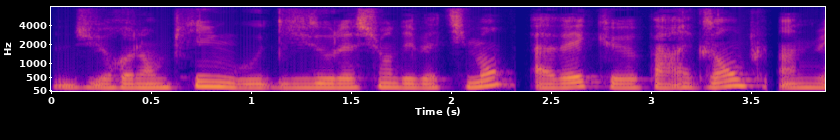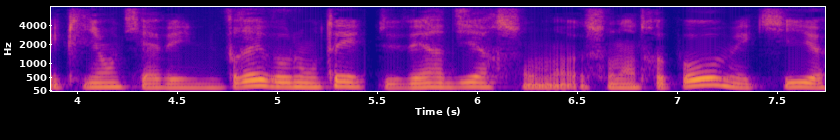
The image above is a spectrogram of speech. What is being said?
du relamping ou de l'isolation des bâtiments, avec euh, par exemple un de mes clients qui avait une vraie volonté de verdir son, son entrepôt, mais qui euh,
